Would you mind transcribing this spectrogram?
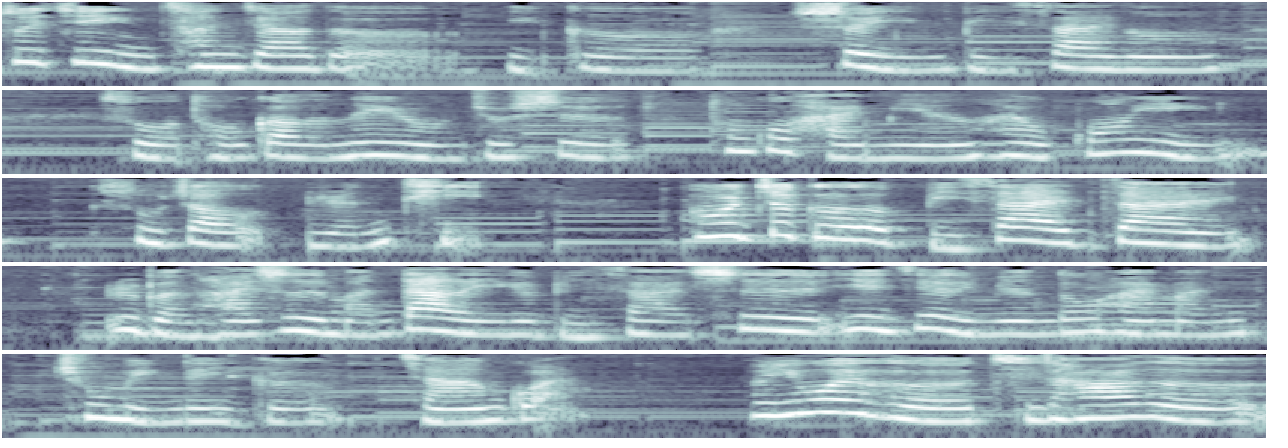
最近参加的一个摄影比赛呢，所投稿的内容就是通过海绵还有光影塑造人体，因为这个比赛在。日本还是蛮大的一个比赛，是业界里面都还蛮出名的一个展览馆。那因为和其他的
